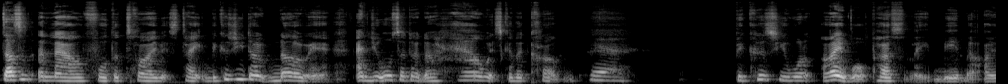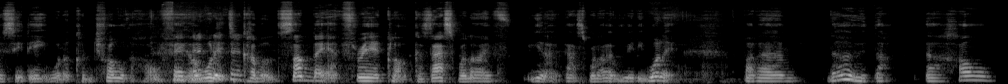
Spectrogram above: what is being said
Doesn't allow for the time it's taken because you don't know it, and you also don't know how it's going to come. Yeah. Because you want, I want personally, me and my OCD want to control the whole thing. I want it to come on Sunday at three o'clock because that's when I've, you know, that's when I really want it. But um, no, the the whole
